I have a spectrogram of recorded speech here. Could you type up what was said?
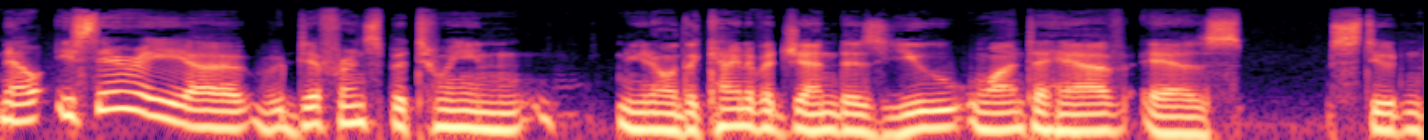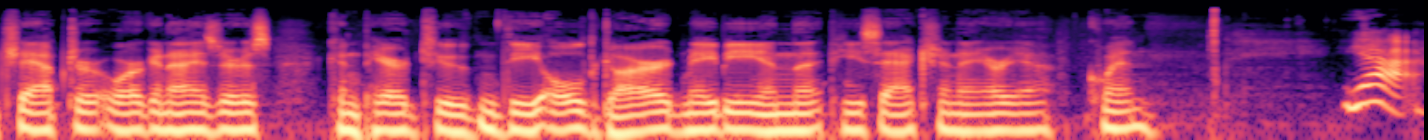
Now, is there a uh, difference between you know the kind of agendas you want to have as student chapter organizers compared to the old guard, maybe in the peace action area? Quinn? Yeah,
